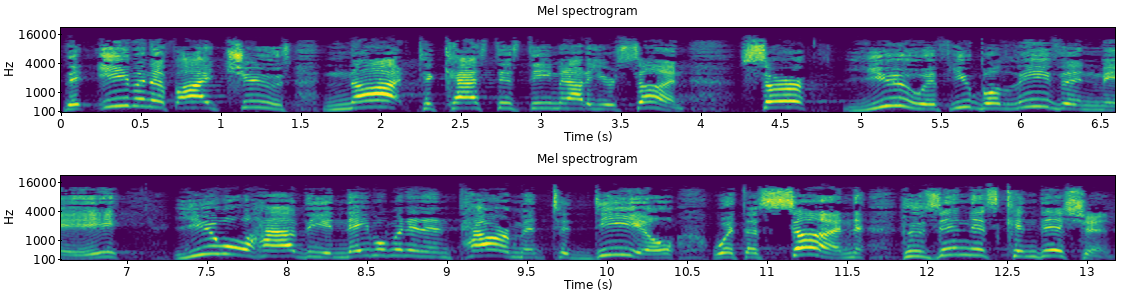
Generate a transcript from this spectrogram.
that even if I choose not to cast this demon out of your son, sir, you, if you believe in me, you will have the enablement and empowerment to deal with a son who's in this condition,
